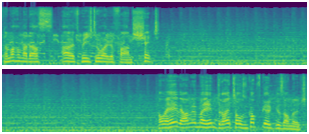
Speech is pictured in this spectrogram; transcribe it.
Dann machen wir das. Ah, jetzt bin ich drüber gefahren. Shit. Aber hey, wir haben immerhin 3000 Kopfgeld gesammelt.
